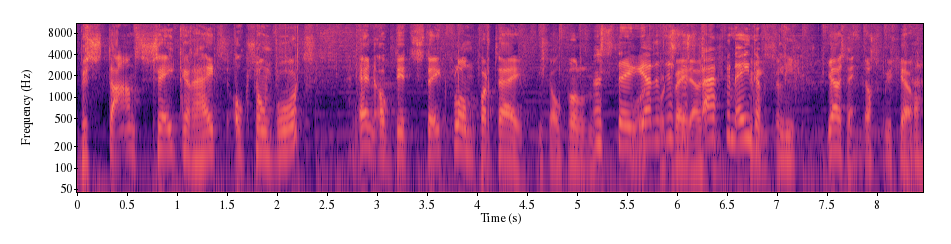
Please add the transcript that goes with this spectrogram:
bestaanszekerheid ook zo'n woord. En ook dit steekvlampartij is ook wel een, Een steek, ja, dat is dus 2023. eigenlijk een eendagsvlieg. Ja, dat is ja. Ja,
